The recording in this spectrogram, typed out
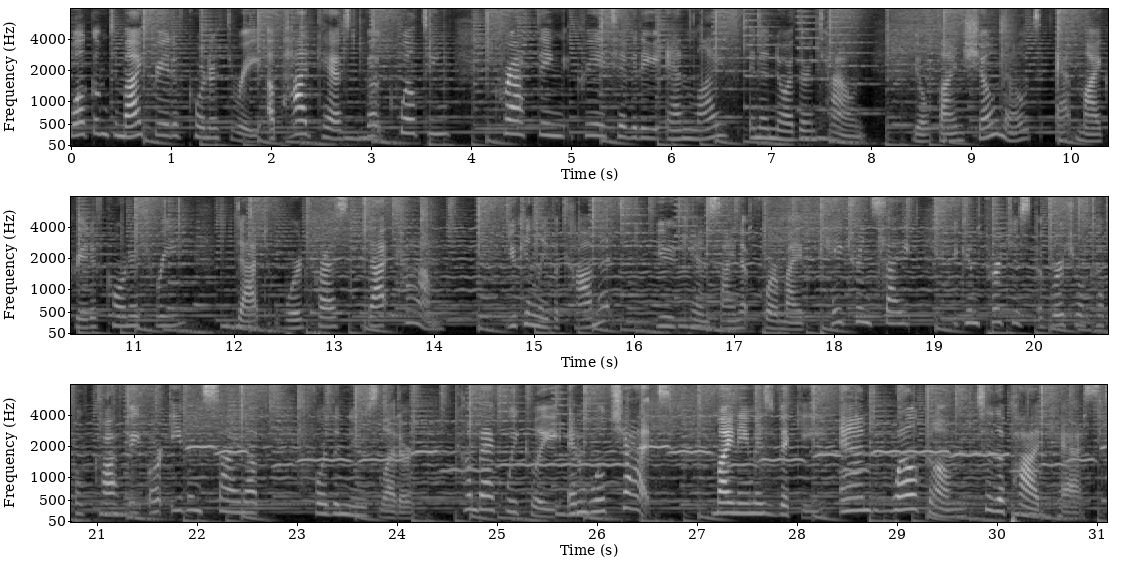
Welcome to My Creative Corner 3, a podcast about quilting, crafting, creativity, and life in a northern town. You'll find show notes at mycreativecorner3.wordpress.com. You can leave a comment, you can sign up for my patron site, you can purchase a virtual cup of coffee, or even sign up for the newsletter. Come back weekly and we'll chat. My name is Vicki, welcome to the podcast.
